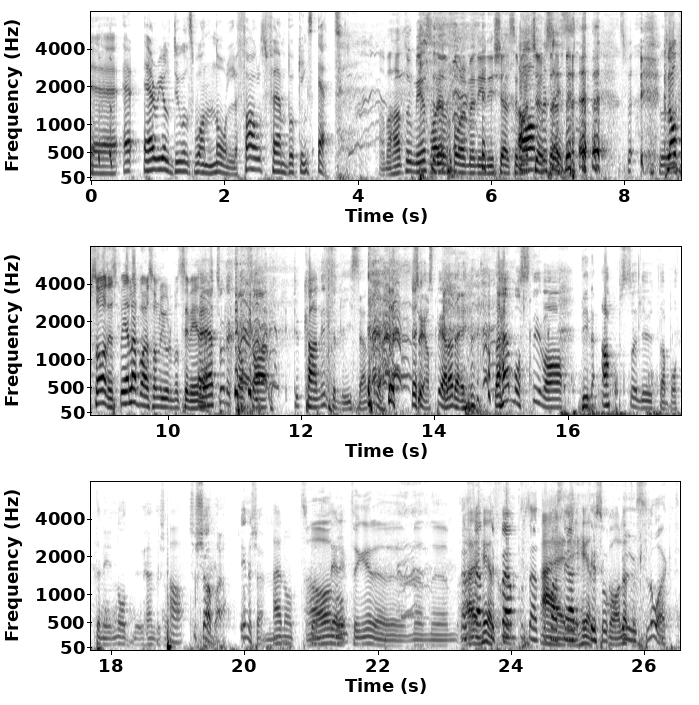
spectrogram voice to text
Eh, aerial duels won noll. Fouls 5, bookings 1. Ja, men han tog med sig den formen in i Ja, Chelsea-matchen. precis. Sp- Klopp sa det, spela bara som du gjorde mot Sevilla. jag trodde Klopp sa du kan inte bli sämre, så jag spelar dig. Det här måste ju vara din absoluta botten är nådd nu Henderson. Ja. Så kör bara, in och kör. Nej, något skumt Ja, är det. någonting är det, men... ehm, Men Nej, helt 55 procent av Nej, det är passningar är, helt så galet, sjukt alltså. lågt.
